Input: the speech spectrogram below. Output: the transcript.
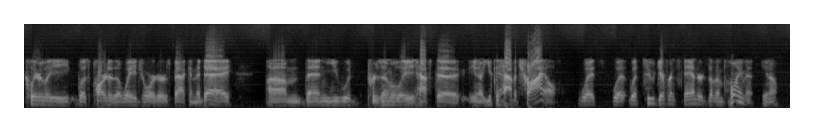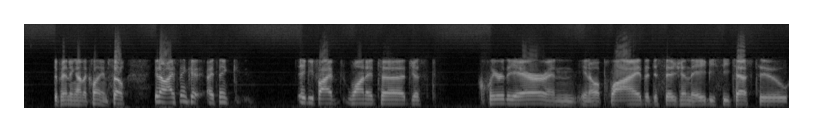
clearly was part of the wage orders back in the day, um, then you would presumably have to, you know, you could have a trial with, with with two different standards of employment. You know, depending on the claim. So, you know, I think I think AB5 wanted to just clear the air and you know apply the decision, the ABC test to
